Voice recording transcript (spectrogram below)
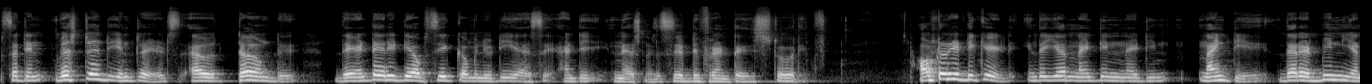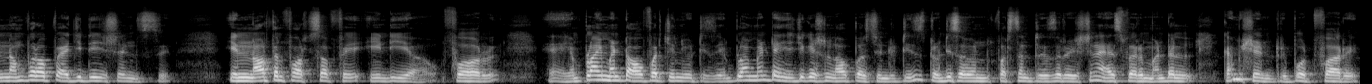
certain Western interests have termed the entirety of Sikh community as anti-national. It's a different uh, story. After a decade, in the year 1990, there had been a number of agitations in northern parts of uh, India for uh, employment opportunities, employment and educational opportunities, 27% reservation as per Mandal Commission report for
